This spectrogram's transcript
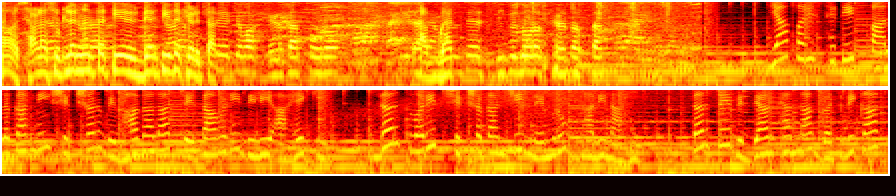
हो, शाळा सुटल्यानंतर ते विद्यार्थी इथं खेळतात ते जेव्हा खेळतात पोरं अपघात? ते डी पी जवळच खेळत असतात या परिस्थितीत पालकांनी शिक्षण विभागाला चेतावणी दिली आहे की जर त्वरित शिक्षकांची नेमणूक झाली नाही तर ते विद्यार्थ्यांना गटविकास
